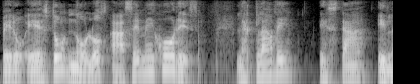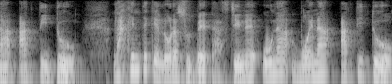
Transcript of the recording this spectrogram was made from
pero esto no los hace mejores. La clave está en la actitud. La gente que logra sus metas tiene una buena actitud,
